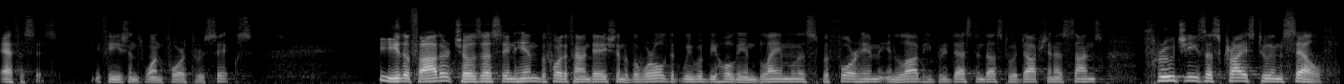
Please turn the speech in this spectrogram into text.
Ephesus. Ephesians 1 4 through 6. He, the Father, chose us in Him before the foundation of the world that we would be holy and blameless before Him. In love, He predestined us to adoption as sons through Jesus Christ to Himself,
